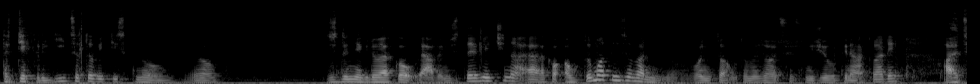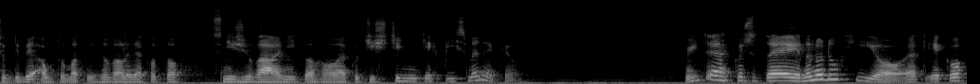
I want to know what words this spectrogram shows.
Teď těch lidí, co to vytisknou, jo? To někdo jako, já vím, že to je většina jako automatizovaný, jo? Oni to automatizují, se snižují ty náklady, ale co kdyby automatizovali jako to snižování toho, jako tištění těch písmenek, jo. Víte, jako, že to je jednoduchý, jo, jak, jako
